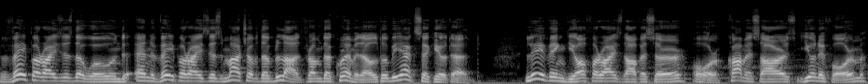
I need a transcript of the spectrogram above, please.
vaporizes the wound and vaporizes much of the blood from the criminal to be executed, leaving the authorized officer or commissar's uniform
